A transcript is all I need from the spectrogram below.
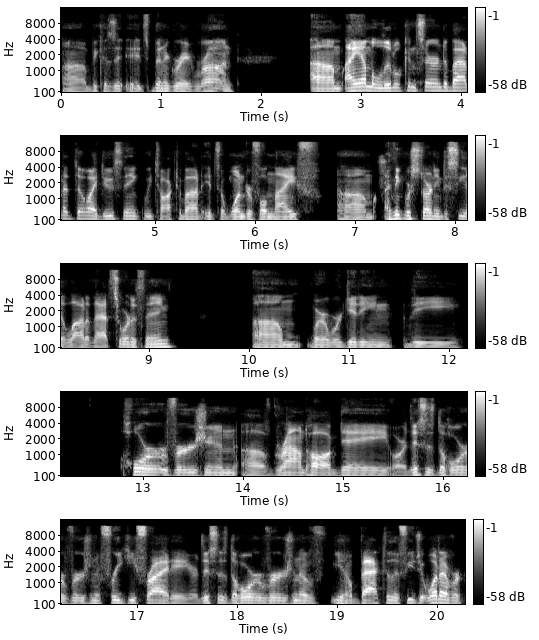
uh, because it, has been a great run. Um, I am a little concerned about it, though. I do think we talked about it's a wonderful knife. Um, I think we're starting to see a lot of that sort of thing, um, where we're getting the horror version of Groundhog Day, or this is the horror version of Freaky Friday, or this is the horror version of you know Back to the Future, whatever.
